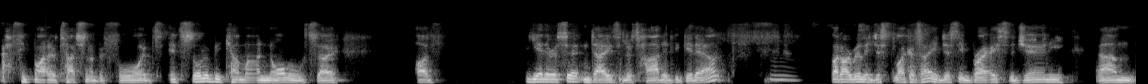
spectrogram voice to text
I think might have touched on it before. It's it's sort of become my normal. So I've yeah, there are certain days that it's harder to get out. Mm but I really just, like I say, just embrace the journey. Um,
